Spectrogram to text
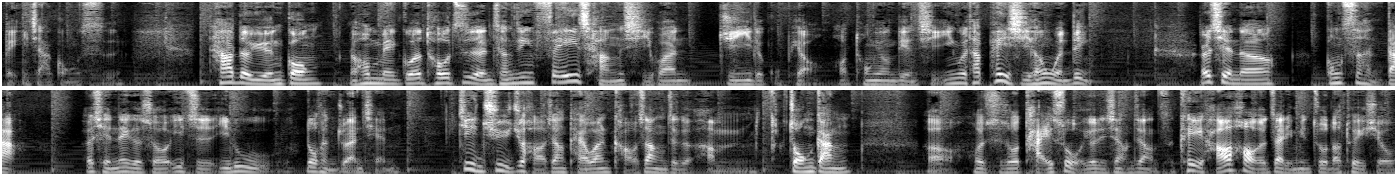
的一家公司，它的员工，然后美国的投资人曾经非常喜欢 GE 的股票哦，通用电气，因为它配息很稳定，而且呢公司很大，而且那个时候一直一路都很赚钱，进去就好像台湾考上这个嗯中钢哦，或者是说台塑，有点像这样子，可以好好的在里面做到退休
